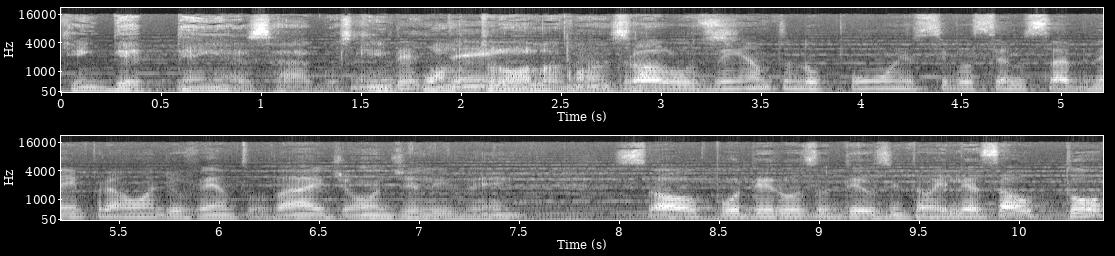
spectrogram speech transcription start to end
quem detém as águas, quem, quem detém, controla controla as águas. o vento no punho, se você não sabe nem para onde o vento vai, de onde ele vem. Só o poderoso Deus. Então ele exaltou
